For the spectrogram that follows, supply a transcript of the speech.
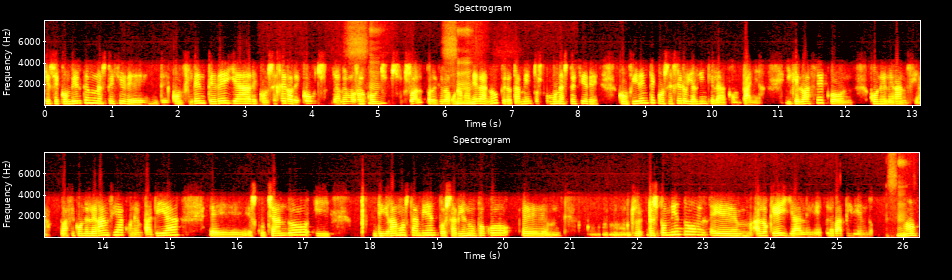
que se convierte en una especie de, de confidente de ella, de consejero, de coach, llamémoslo coach sexual, por decirlo de alguna manera, ¿no? Pero también pues como una especie de confidente, consejero y alguien que la acompaña y que lo hace con, con elegancia, lo hace con elegancia, con empatía, eh, escuchando y digamos también pues sabiendo un poco eh, respondiendo eh, a lo que ella le, le va pidiendo, ¿no?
